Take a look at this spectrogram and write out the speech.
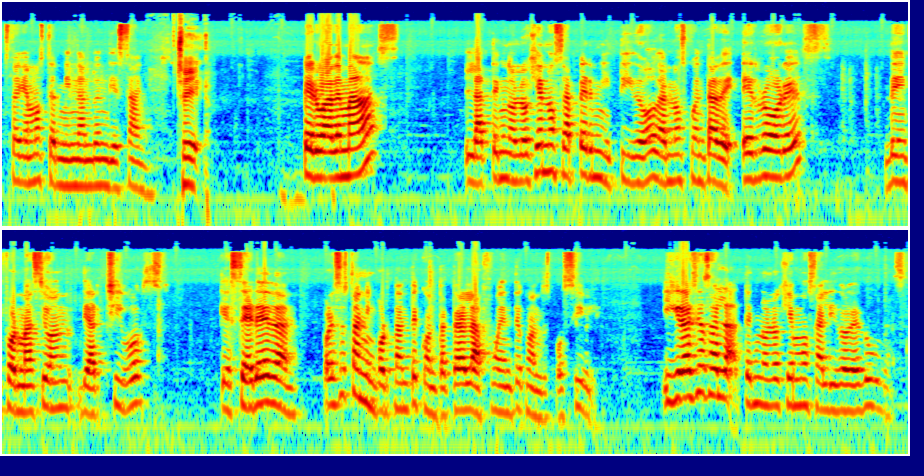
estaríamos terminando en 10 años. Sí. Pero además, la tecnología nos ha permitido darnos cuenta de errores de información de archivos que se heredan. Por eso es tan importante contactar a la fuente cuando es posible. Y gracias a la tecnología hemos salido de dudas.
